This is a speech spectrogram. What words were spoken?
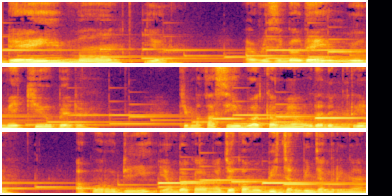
Day, month, year. Every single day will make you better. Terima kasih buat kamu yang udah dengerin. Aku Rudi yang bakal ngajak kamu bincang-bincang ringan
